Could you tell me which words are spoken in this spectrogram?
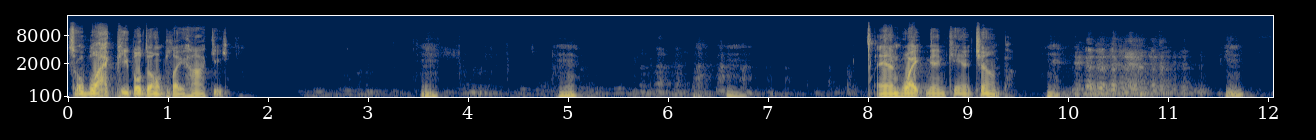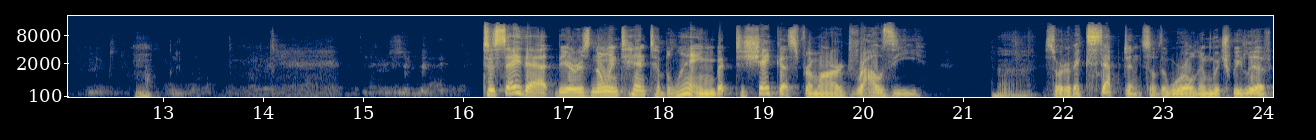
So black people don't play hockey. Hmm? Hmm? And white men can't jump. Hmm? To say that there is no intent to blame, but to shake us from our drowsy uh, sort of acceptance of the world in which we live.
